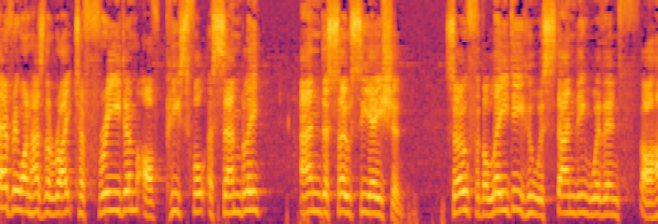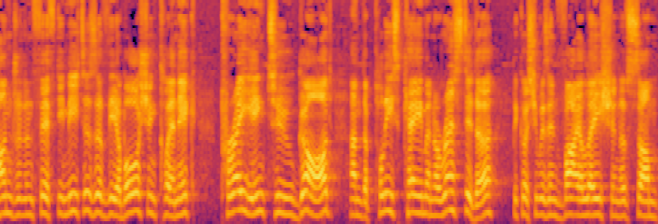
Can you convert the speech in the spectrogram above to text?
Everyone has the right to freedom of peaceful assembly and association. So, for the lady who was standing within 150 meters of the abortion clinic, praying to God, and the police came and arrested her because she was in violation of some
